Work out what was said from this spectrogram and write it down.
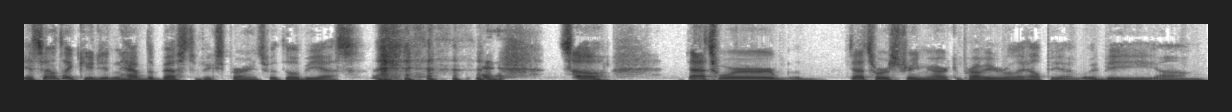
it sounds like you didn't have the best of experience with obs so that's where that's where streamyard could probably really help you. Would be um,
